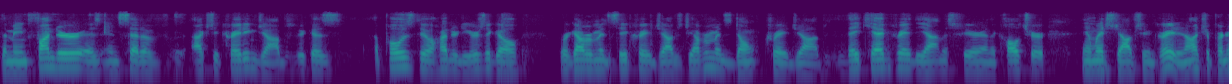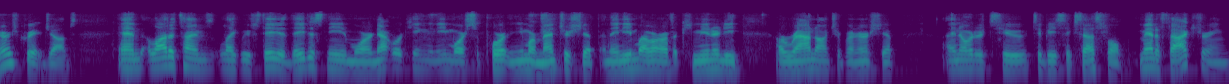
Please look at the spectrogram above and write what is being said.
the main funder, as instead of actually creating jobs, because opposed to 100 years ago, where governments did create jobs, governments don't create jobs. They can create the atmosphere and the culture in which jobs can create, and entrepreneurs create jobs. And a lot of times, like we've stated, they just need more networking, they need more support, they need more mentorship, and they need more of a community around entrepreneurship in order to to be successful. Manufacturing,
